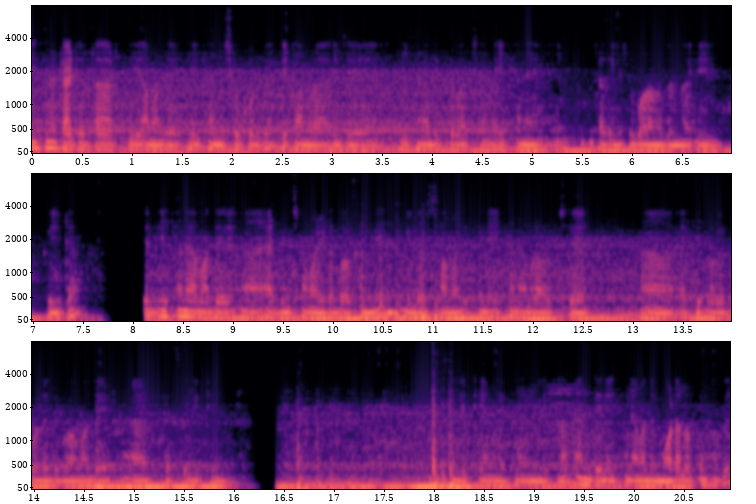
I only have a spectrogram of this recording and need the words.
এইখানে টাইটেলটা আর কি আমাদের এইখানে শো করবে। যেটা আমরা এই যে এইখানে দেখতে পাচ্ছেন এইখানে টাইটেল ইস্যু করানোর জন্য এই ফিলটা এখানে আমাদের অ্যাডমিন সামারিটা দরকার নেই ইউজার সামারি এখানে এখানে আমরা হচ্ছে একইভাবে বলে দেবো আমাদের ফ্যাসিলিটি ফ্যাসিলিটি আমরা এখানে লিখলাম অ্যান্ড দেন এখানে আমাদের মডেল ওপেন হবে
